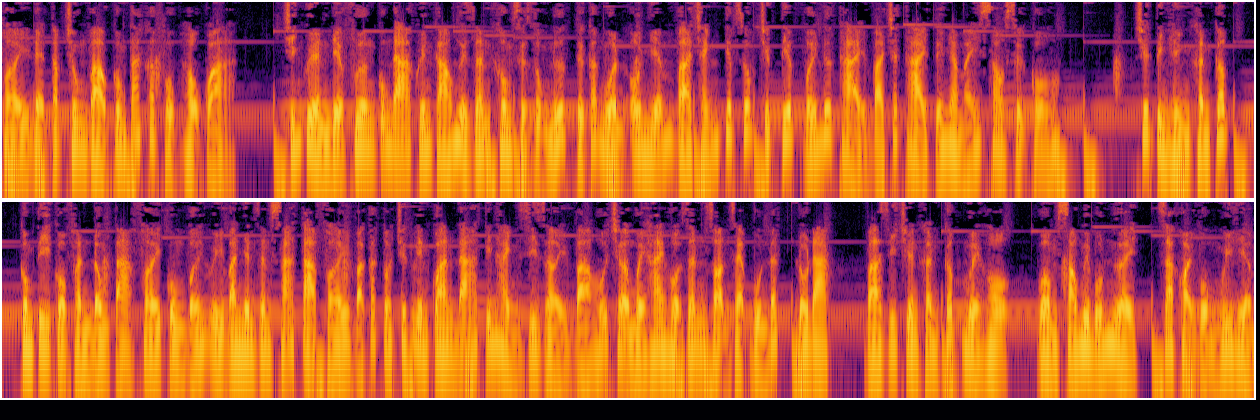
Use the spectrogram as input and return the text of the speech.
Phời để tập trung vào công tác khắc phục hậu quả. Chính quyền địa phương cũng đã khuyến cáo người dân không sử dụng nước từ các nguồn ô nhiễm và tránh tiếp xúc trực tiếp với nước thải và chất thải từ nhà máy sau sự cố. Trước tình hình khẩn cấp, công ty cổ phần Đồng Tả Phời cùng với Ủy ban Nhân dân xã Tả Phời và các tổ chức liên quan đã tiến hành di rời và hỗ trợ 12 hộ dân dọn dẹp bùn đất, đồ đạc, và di chuyển khẩn cấp 10 hộ, gồm 64 người, ra khỏi vùng nguy hiểm,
